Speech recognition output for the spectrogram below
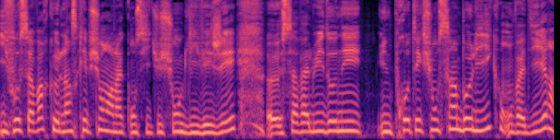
Il faut savoir que l'inscription dans la Constitution de l'IVG, euh, ça va lui donner une protection symbolique, on va dire,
